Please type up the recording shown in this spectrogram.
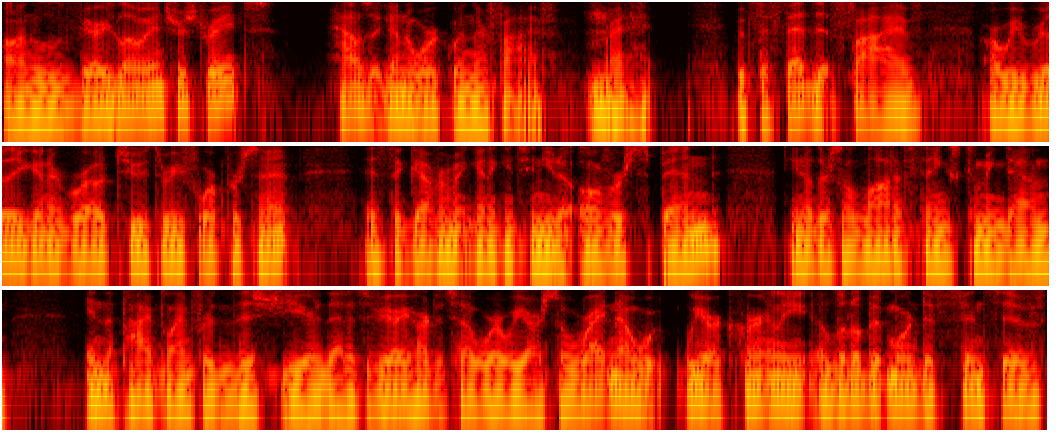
on very low interest rates, how's it going to work when they're five? Mm. Right. If the Fed's at five, are we really going to grow two, three, four percent? Is the government going to continue to overspend? You know, there's a lot of things coming down in the pipeline for this year that it's very hard to tell where we are. So right now we are currently a little bit more defensive,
